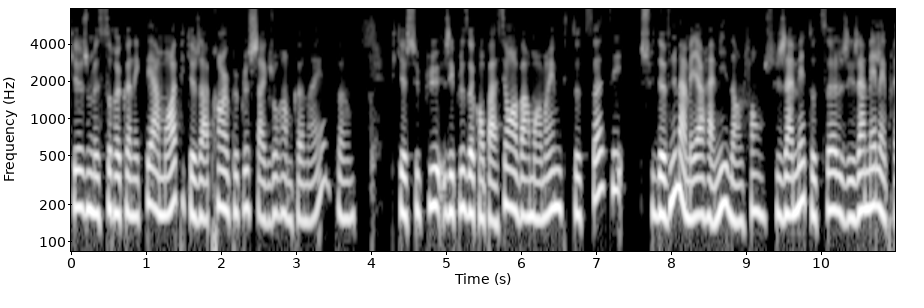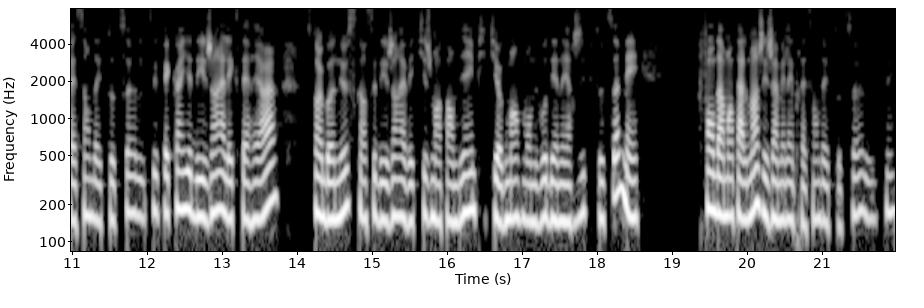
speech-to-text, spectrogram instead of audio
que je me suis reconnectée à moi, puis que j'apprends un peu plus chaque jour à me connaître, puis que je suis plus, j'ai plus de compassion envers moi-même, puis tout ça, tu sais, je suis devenue ma meilleure amie, dans le fond. Je suis jamais toute seule. J'ai jamais l'impression d'être toute seule. sais. Fait que quand il y a des gens à l'extérieur, c'est un bonus quand c'est des gens avec qui je m'entends bien puis qui augmentent mon niveau d'énergie puis tout ça. Mais fondamentalement, j'ai jamais l'impression d'être toute seule. sais.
